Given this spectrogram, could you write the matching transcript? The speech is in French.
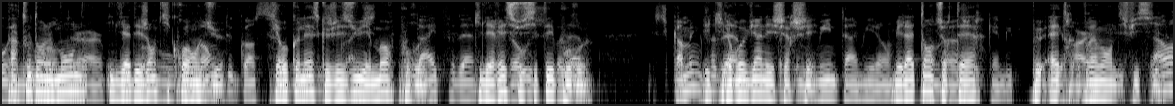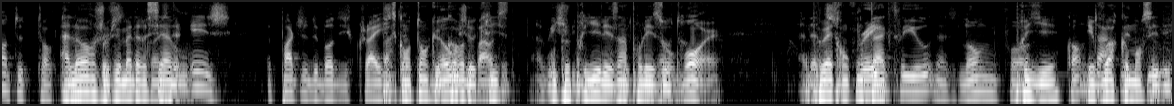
Partout dans le monde, il y a des gens qui croient en Dieu, qui reconnaissent que Jésus est mort pour eux, qu'il est ressuscité pour eux et qu'il revient les chercher. Mais l'attente sur Terre peut être vraiment difficile. Alors je vais m'adresser à vous, parce qu'en tant que corps de Christ, on peut prier les uns pour les autres. On peut être en contact, prier et voir comment s'aider.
